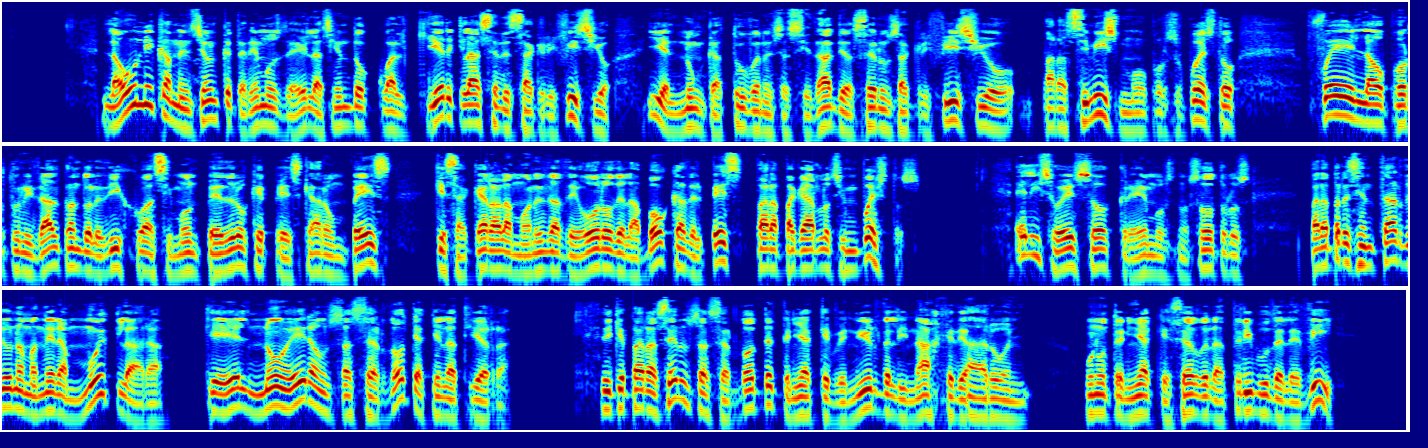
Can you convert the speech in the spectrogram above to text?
La única mención que tenemos de él haciendo cualquier clase de sacrificio, y él nunca tuvo necesidad de hacer un sacrificio para sí mismo, por supuesto, fue en la oportunidad cuando le dijo a Simón Pedro que pescara un pez, que sacara la moneda de oro de la boca del pez para pagar los impuestos. Él hizo eso, creemos nosotros, para presentar de una manera muy clara que él no era un sacerdote aquí en la tierra, y que para ser un sacerdote tenía que venir del linaje de Aarón, Uno tenía que ser de la tribu de Leví.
